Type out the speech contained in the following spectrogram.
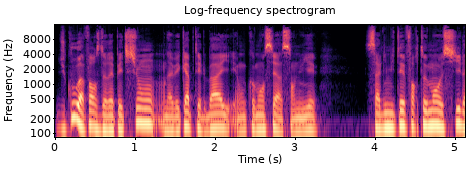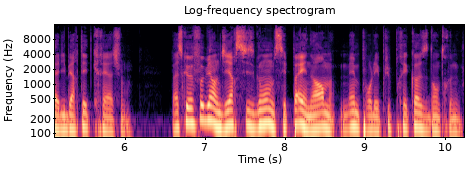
Du coup, à force de répétition, on avait capté le bail et on commençait à s'ennuyer. Ça limitait fortement aussi la liberté de création. Parce que faut bien le dire, 6 secondes, c'est pas énorme, même pour les plus précoces d'entre nous.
